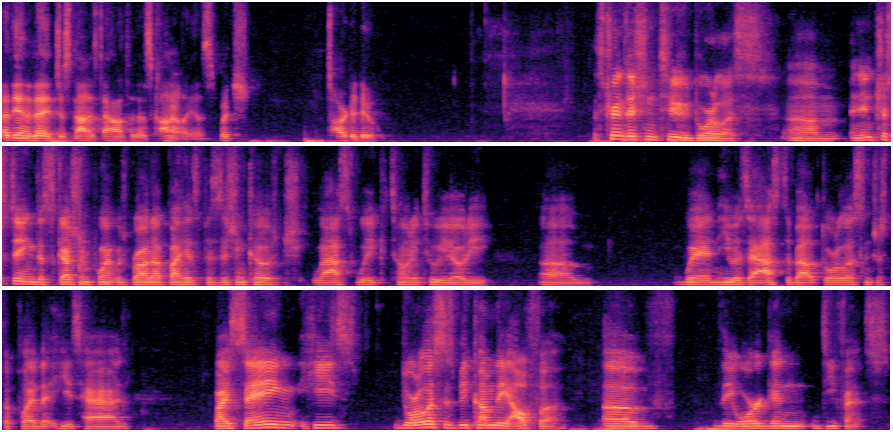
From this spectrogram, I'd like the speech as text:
at the end of the day just not as talented as Conerly is, which it's hard to do. Let's transition to Dorlus. Um, an interesting discussion point was brought up by his position coach last week, Tony Tuioti, um, when he was asked about Dorlus and just the play that he's had, by saying he's Dorlus has become the alpha of the Oregon defense,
